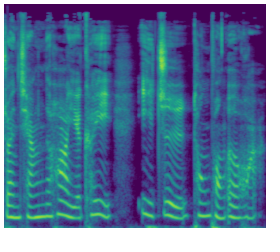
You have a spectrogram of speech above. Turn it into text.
转强的话，也可以抑制通膨恶化。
